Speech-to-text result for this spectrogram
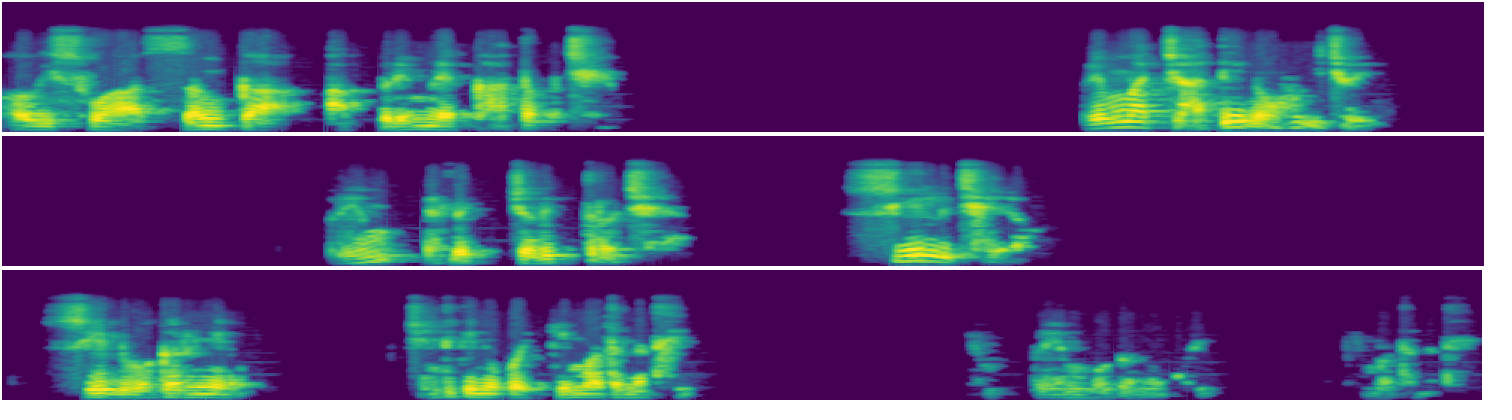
અવિશ્વાસ, શંકા આ પ્રેમને ઘાતક છે. પ્રેમમાં જાતિ ન હોવી જોઈએ. પ્રેમ એટલે ચરિત્ર છે. શીલ છે. શીલ વગરની જિંદગીનું કોઈ કિંમત નથી. પ્રેમ વગરનું કોઈ કિંમત નથી.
